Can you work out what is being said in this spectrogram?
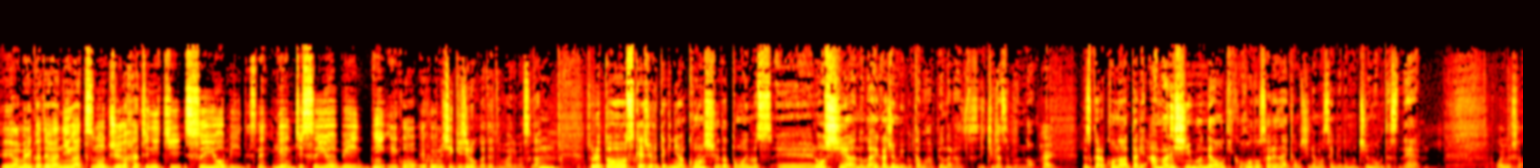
えー、アメリカでは2月の18日水曜日ですね、現地水曜日にこの FMC 議事録が出てまいりますが、うん、それとスケジュール的には今週だと思います。えー、ロシアの外貨準備も多分発表になるはずです。1月分の。はい。ですからこのあたり、あまり新聞では大きく報道されないかもしれませんけども、注目ですね。わかりました。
